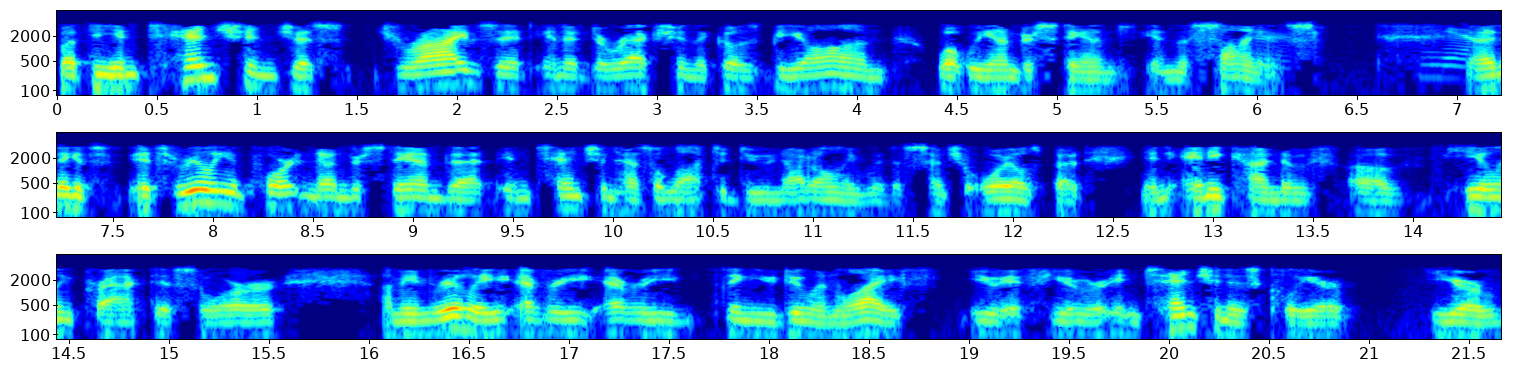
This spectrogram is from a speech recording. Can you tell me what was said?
but the intention just drives it in a direction that goes beyond what we understand in the science. And I think it's it's really important to understand that intention has a lot to do not only with essential oils, but in any kind of of healing practice or, I mean, really every everything you do in life. You if your intention is clear, your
